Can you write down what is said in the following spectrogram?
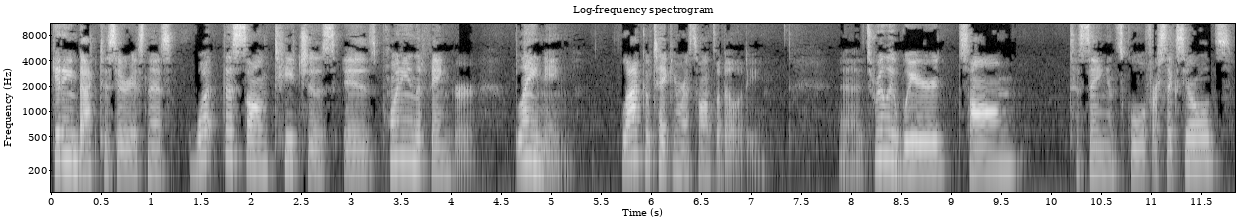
getting back to seriousness, what this song teaches is pointing the finger, blaming, lack of taking responsibility. Uh, it's really weird song to sing in school for six year olds.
